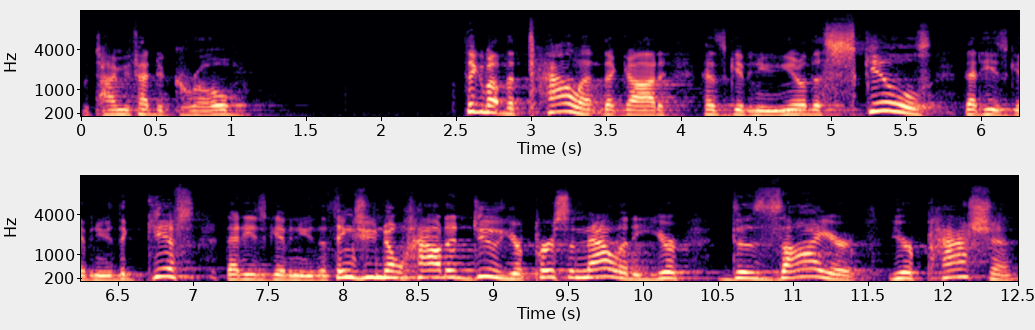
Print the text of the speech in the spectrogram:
the time you've had to grow. Think about the talent that God has given you, you know, the skills that He's given you, the gifts that He's given you, the things you know how to do, your personality, your desire, your passion.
